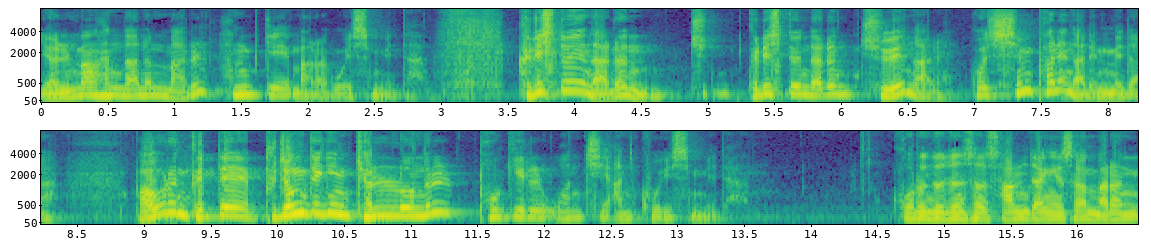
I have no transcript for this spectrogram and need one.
열망한다는 말을 함께 말하고 있습니다. 그리스도의 날은, 그리스도의 날은 주의 날, 곧 심판의 날입니다. 바울은 그때 부정적인 결론을 보기를 원치 않고 있습니다. 고린도전서 3장에서 말한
